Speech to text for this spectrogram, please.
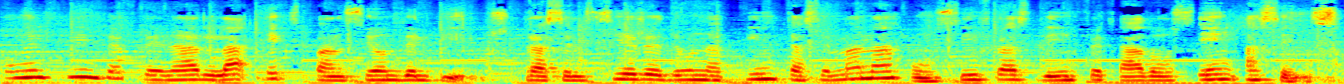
con el fin de frenar la expansión del virus, tras el cierre de una quinta semana con cifras de infectados en ascenso.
